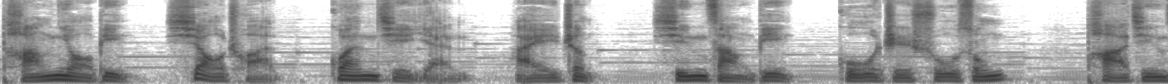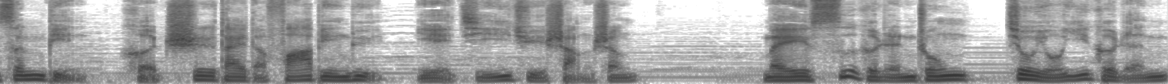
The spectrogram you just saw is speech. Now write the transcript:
糖尿病、哮喘、关节炎、癌症、心脏病、骨质疏松、帕金森病和痴呆的发病率也急剧上升。每四个人中就有一个人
